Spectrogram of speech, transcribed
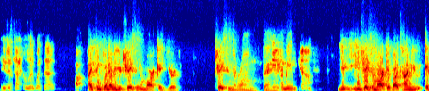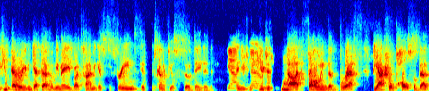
you yeah. just have to live with it. I think whenever you're chasing a market you're chasing the wrong thing. I mean yeah you, you chase a market. By the time you if you ever even get that movie made by the time it gets to screens it's going to feel so dated. Yeah, and you, yeah. you're just not following the breath the actual pulse of that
